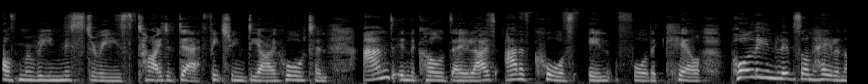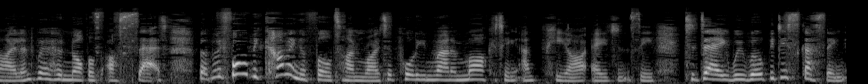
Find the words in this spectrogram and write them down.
of Marine Mysteries, Tide of Death, featuring D.I. Horton, and In the Cold Daylight, and of course in For the Kill. Pauline lives on Hayling Island, where her novels are set. But before becoming a full-time writer, Pauline ran a marketing and PR agency. Today we will be discussing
